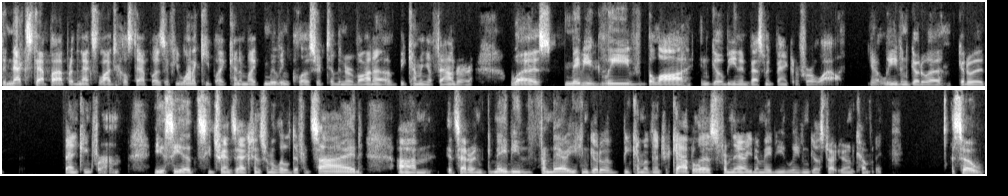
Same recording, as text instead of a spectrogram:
The next step up or the next logical step was if you want to keep like kind of like moving closer to the nirvana of becoming a founder, was maybe you leave the law and go be an investment banker for a while. You know, leave and go to a go to a banking firm. You see a see transactions from a little different side, um, et cetera. And maybe from there you can go to a, become a venture capitalist. From there, you know, maybe you leave and go start your own company. So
